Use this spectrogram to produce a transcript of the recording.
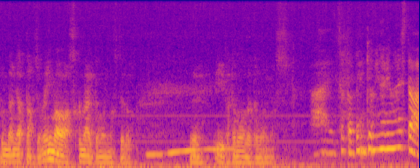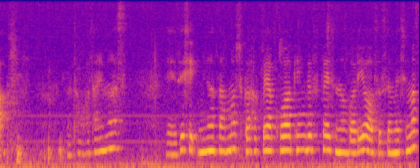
ふんだんにあったんですよね。今は少ないと思いますけど、うん、えいい建物だと思います。はい。ちょっと勉強になりました。ありがとうございます。えー、ぜひ皆さんも宿泊やコワーキングスペースのご利用をお勧めします。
